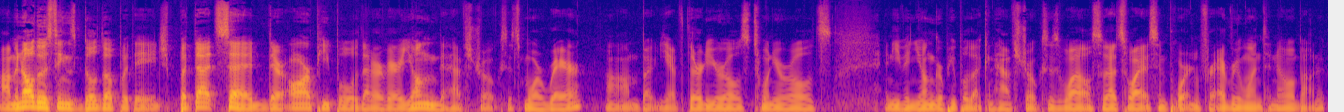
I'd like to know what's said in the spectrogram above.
Um, and all those things build up with age. But that said, there are people that are very young that have strokes. It's more rare, um, but you have 30 year olds, 20 year olds, and even younger people that can have strokes as well. So that's why it's important for everyone to know about it.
